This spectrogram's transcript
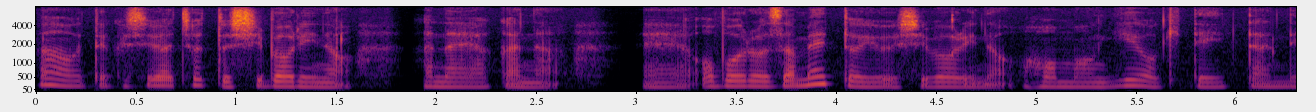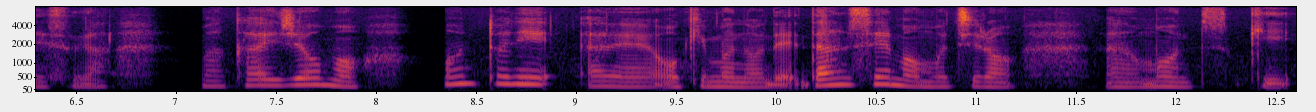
まあ、私はちょっと絞りの華やかな、えー、おぼろ染めという絞りの訪問着を着ていったんですが、まあ、会場も本当に、えー、お着物で男性ももちろん紋付き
